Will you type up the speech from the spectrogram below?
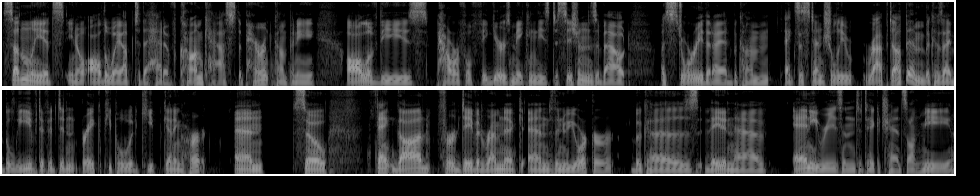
suddenly it's you know all the way up to the head of comcast the parent company all of these powerful figures making these decisions about a story that I had become existentially wrapped up in because I believed if it didn't break, people would keep getting hurt. And so thank God for David Remnick and The New Yorker because they didn't have any reason to take a chance on me.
